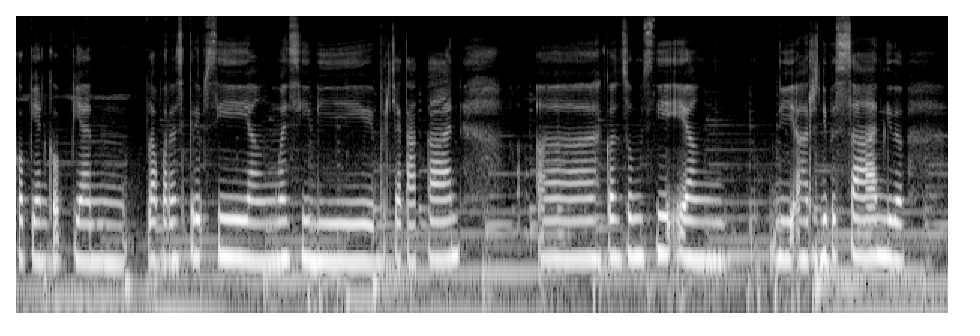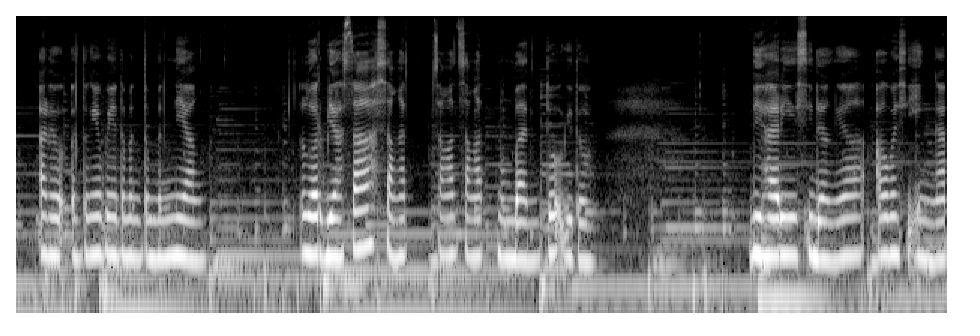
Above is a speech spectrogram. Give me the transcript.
kopian-kopian laporan skripsi yang masih dipercetakan uh, konsumsi yang di harus dipesan gitu. Aduh untungnya punya teman-teman yang luar biasa sangat sangat sangat membantu gitu. Di hari sidangnya aku masih ingat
